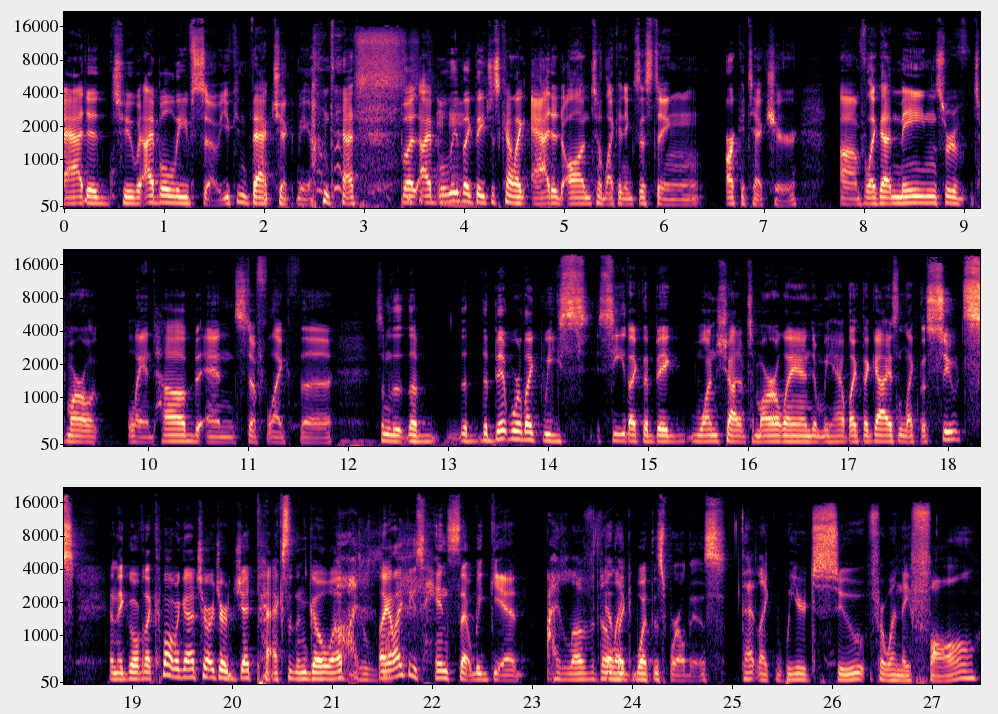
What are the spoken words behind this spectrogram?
Added to it. I believe so. You can fact check me on that, but I believe like they just kind of like added on to like an existing architecture um, for like that main sort of Tomorrowland hub and stuff like the some of the the, the, the bit where like we s- see like the big one shot of Tomorrowland and we have like the guys in like the suits and they go over like come on we gotta charge our jetpacks and then go up. I like I like these hints that we get I love the at, like, like what this world is. that like weird suit for when they fall.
